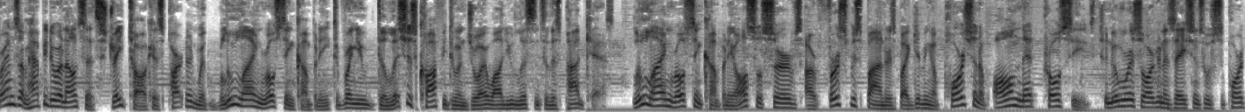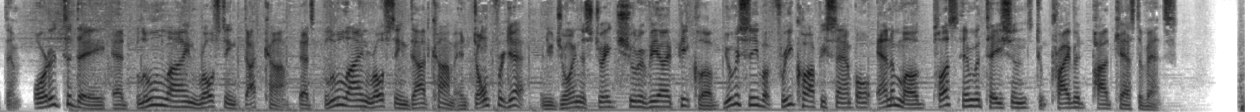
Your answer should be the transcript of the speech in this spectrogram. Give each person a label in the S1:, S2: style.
S1: Friends, I'm happy to announce that Straight Talk has partnered with Blue Line Roasting Company to bring you delicious coffee to enjoy while you listen to this podcast. Blue Line Roasting Company also serves our first responders by giving a portion of all net proceeds to numerous organizations who support them. Order today at bluelineroasting.com. That's bluelineroasting.com. And don't forget, when you join the Straight Shooter VIP Club, you'll receive a free coffee sample and a mug, plus invitations to private podcast events.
